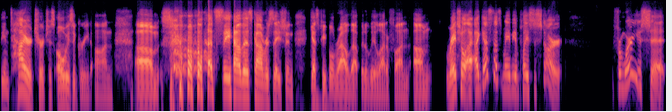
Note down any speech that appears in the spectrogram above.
the entire church has always agreed on. Um, so let's see how this conversation gets people riled up. It'll be a lot of fun. Um, Rachel, I, I guess that's maybe a place to start. From where you sit,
